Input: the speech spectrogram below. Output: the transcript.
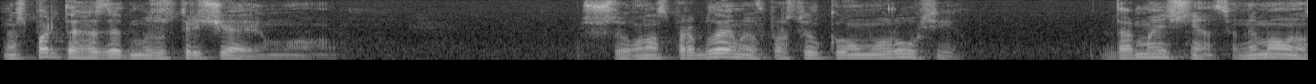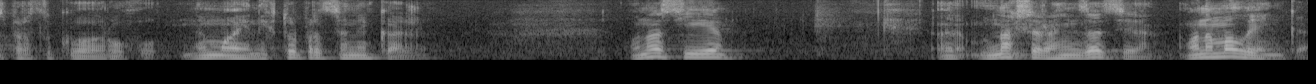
На шпальтах газет ми зустрічаємо, що у нас проблеми в проспілковому русі. Да маячня, це немає у нас проспілкового руху. Немає, ніхто про це не каже. У нас є Е, Наша організація, вона маленька.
